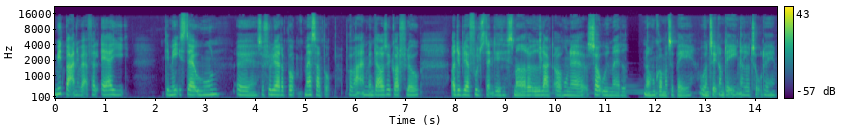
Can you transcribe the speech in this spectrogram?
mit barn i hvert fald er i det meste af ugen. Øh, selvfølgelig er der bump, masser af bump på vejen, men der er også et godt flow, og det bliver fuldstændig smadret og ødelagt, og hun er så udmattet, når hun kommer tilbage, uanset om det er en eller to dage.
